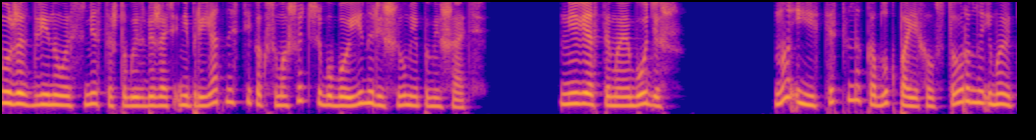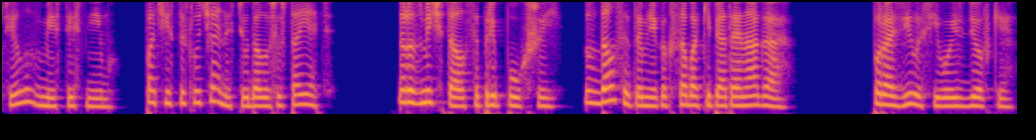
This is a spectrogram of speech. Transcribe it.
Уже сдвинулась с места, чтобы избежать неприятностей, как сумасшедший бабуин решил мне помешать. «Невесты моей будешь?» Ну и, естественно, каблук поехал в сторону, и мое тело вместе с ним. По чистой случайности удалось устоять. Размечтался припухший. Сдался ты мне, как собаке пятая нога. Поразилась его издевки.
